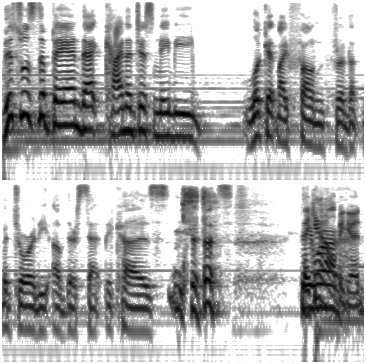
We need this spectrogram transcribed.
this was the band that kind of just made me look at my phone for the majority of their set because They can't all be good.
